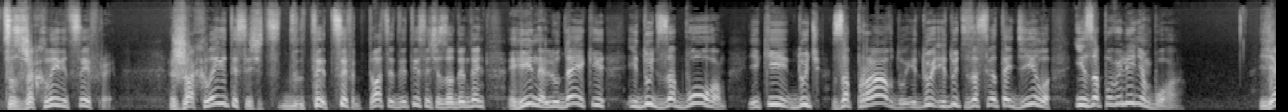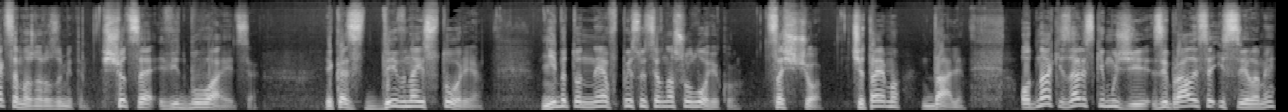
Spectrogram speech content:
Це жахливі цифри. Жахливі тисячі цифри. 22 тисячі за один день гине людей, які йдуть за Богом, які йдуть за правду, йдуть, за святе діло і за повелінням Бога. Як це можна розуміти? Що це відбувається? якась дивна історія, нібито не вписується в нашу логіку. Це що? Читаємо далі. Однак ізраїльські мужі зібралися із силами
